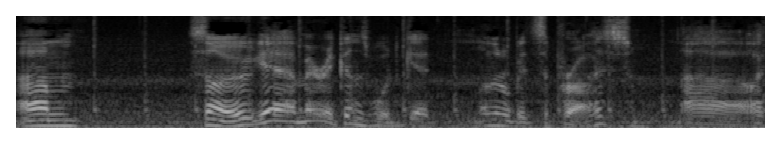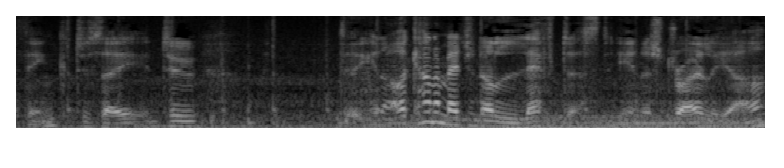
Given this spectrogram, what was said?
Um, so, yeah, Americans would get a little bit surprised, uh, I think, to say, to, to, you know, I can't imagine a leftist in Australia,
